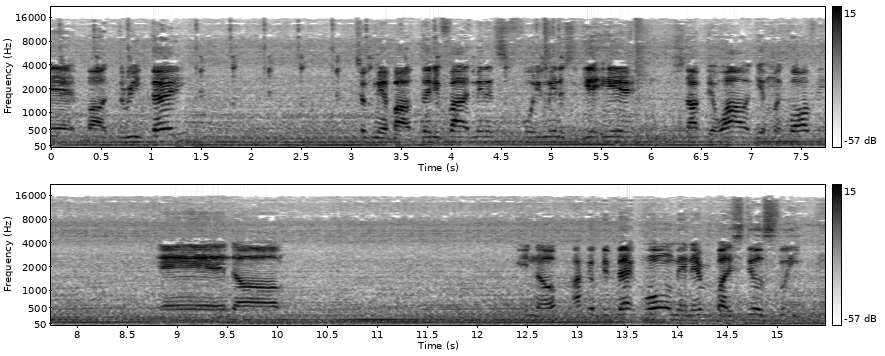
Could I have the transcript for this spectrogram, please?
at about 3.30. Took me about 35 minutes, 40 minutes to get here. Stopped there a while to get my coffee. And, um, you know, I could be back home and everybody's still asleep.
